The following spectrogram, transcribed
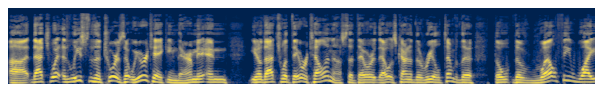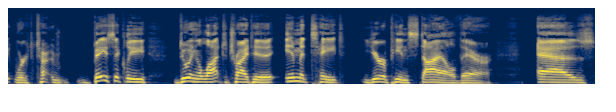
Uh, that's what, at least in the tours that we were taking there, I mean, and you know that's what they were telling us that they were that was kind of the real temple. The the the wealthy white were basically doing a lot to try to imitate European style there as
